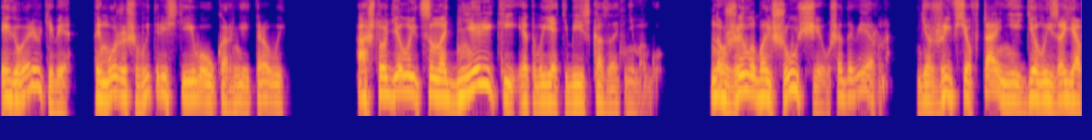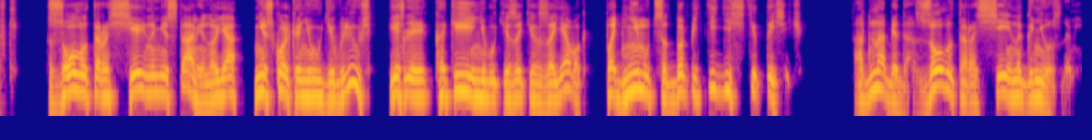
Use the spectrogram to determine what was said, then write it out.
И говорю тебе, ты можешь вытрясти его у корней травы. А что делается на дне реки, этого я тебе и сказать не могу. Но жило большущее, уж это верно. Держи все в тайне и делай заявки. Золото рассеяно местами, но я нисколько не удивлюсь, если какие-нибудь из этих заявок поднимутся до пятидесяти тысяч. Одна беда — золото рассеяно гнездами.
